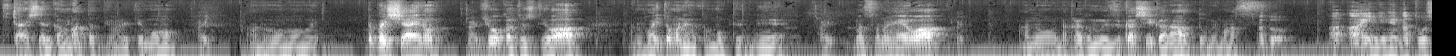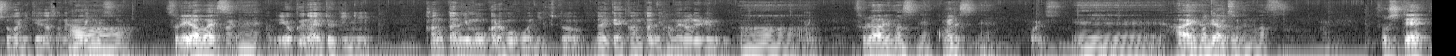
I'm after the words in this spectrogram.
期待してる頑張ったって言われてもはい。あのーやっぱり試合のはい。評価としては、あのファイトマネーだと思ってるんで、はい。まあ、その辺ははい。あのなかなか難しいかなと思います。あとあ安易に変な投資とかに手出さない方がいいです。それやばいですね、はい、なんで良くない時に簡単に儲かる方法に行くと大体簡単にはめられる。ああ、はいそれはありますね。怖いですね、怖いです。えー、はいありがとうございます、そして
